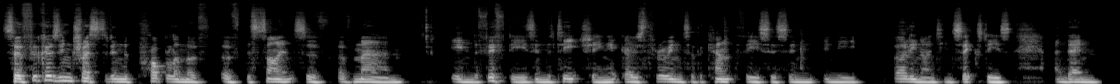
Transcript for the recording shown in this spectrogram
So Foucault's interested in the problem of, of the science of, of man in the 50s in the teaching. It goes through into the Kant thesis in, in the early 1960s. And then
